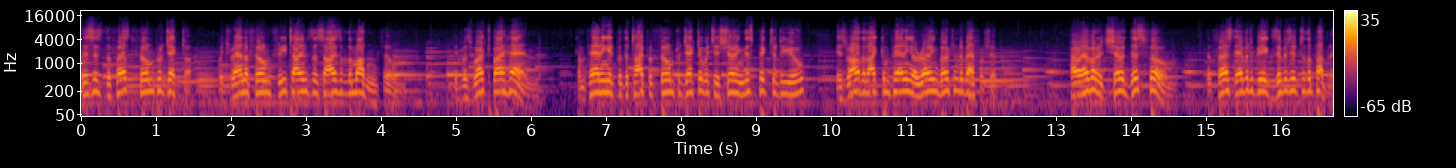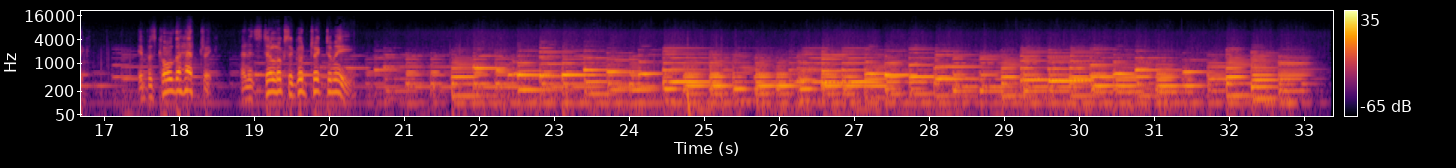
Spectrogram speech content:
This is the first film projector, which ran a film three times the size of the modern film. It was worked by hand. Comparing it with the type of film projector which is showing this picture to you is rather like comparing a rowing boat and a battleship. However, it showed this film, the first ever to be exhibited to the public. It was called the hat trick, and it still looks a good trick to me.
